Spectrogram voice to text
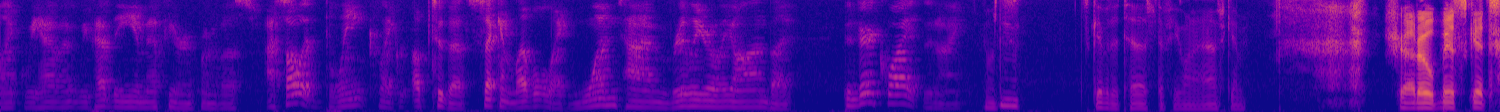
like, we haven't. We've had the EMF here in front of us. I saw it blink like up to the second level, like one time really early on, but been very quiet tonight. it's Let's give it a test if you want to ask him. Shadow Biscuit,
